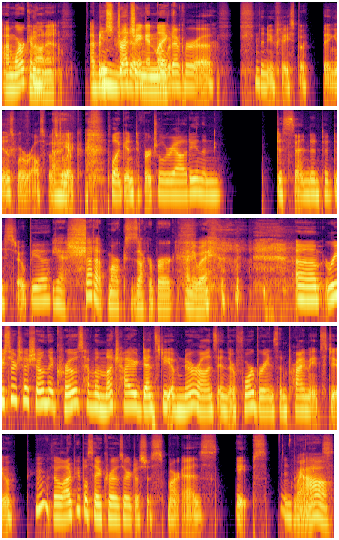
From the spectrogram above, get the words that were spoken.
I'm working In- on it. I've been stretching and like whatever uh, the new Facebook thing is, where we're all supposed Oh, to like plug into virtual reality and then descend into dystopia. Yeah, shut up, Mark Zuckerberg. Anyway, Um, research has shown that crows have a much higher density of neurons in their forebrains than primates do. Hmm. So a lot of people say crows are just as smart as apes and primates. Wow.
